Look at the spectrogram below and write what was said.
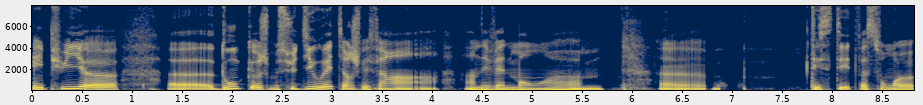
Et puis, euh, euh, donc, je me suis dit, ouais, tiens, je vais faire un, un, événement euh, testé. De toute façon,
